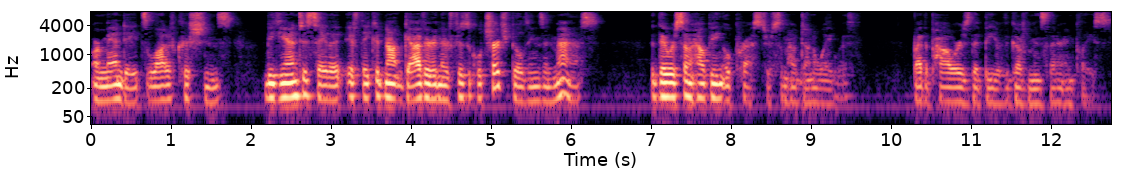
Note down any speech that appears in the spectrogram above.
or mandates, a lot of Christians began to say that if they could not gather in their physical church buildings in mass, that they were somehow being oppressed or somehow done away with by the powers that be or the governments that are in place.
